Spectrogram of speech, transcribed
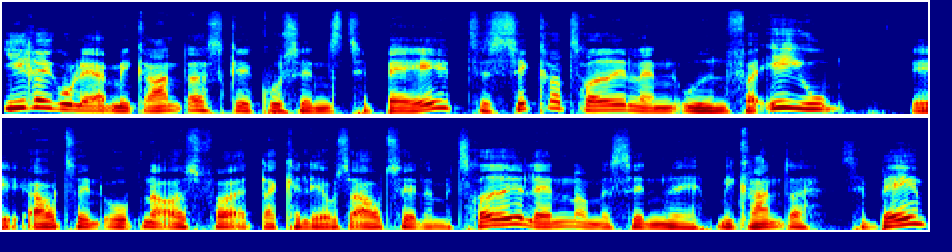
Irregulære migranter skal kunne sendes tilbage til sikre tredjelande uden for EU. Øh, aftalen åbner også for, at der kan laves aftaler med tredje lande om at sende øh, migranter tilbage.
